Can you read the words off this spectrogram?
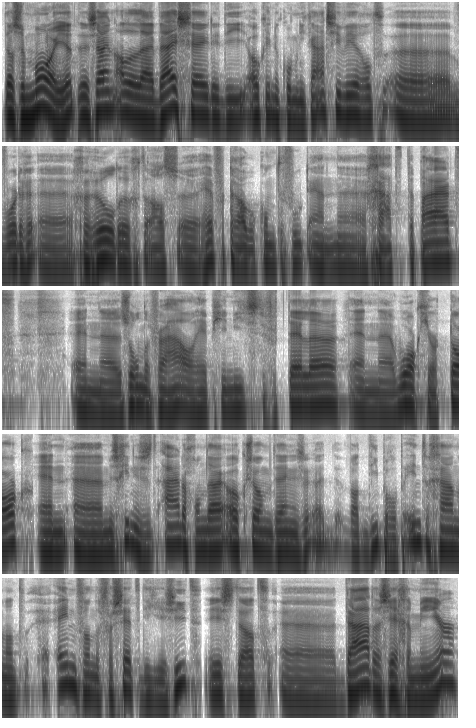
dat is een mooie. Er zijn allerlei wijsheden die ook in de communicatiewereld uh, worden uh, gehuldigd als uh, hè, vertrouwen komt te voet en gaat te paard. En zonder verhaal heb je niets te vertellen. En walk your talk. En misschien is het aardig om daar ook zo meteen eens wat dieper op in te gaan. Want een van de facetten die je ziet is dat daden zeggen meer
